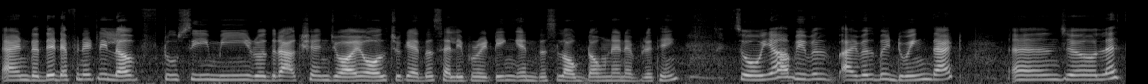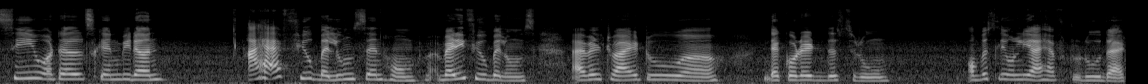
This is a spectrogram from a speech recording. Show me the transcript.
And they definitely love to see me rudraksh and joy all together celebrating in this lockdown and everything. So yeah we will i will be doing that. And uh, let's see what else can be done. I have few balloons in home very few balloons. I will try to uh, decorate this room obviously only i have to do that.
